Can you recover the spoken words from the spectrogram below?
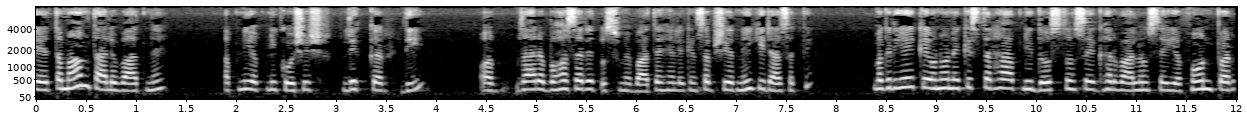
کہ تمام طالبات نے اپنی اپنی کوشش لکھ کر دی اور ظاہر بہت سارے اس میں باتیں ہیں لیکن سب شیئر نہیں کی جا سکتی مگر یہ کہ انہوں نے کس طرح اپنی دوستوں سے گھر والوں سے یا فون پر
